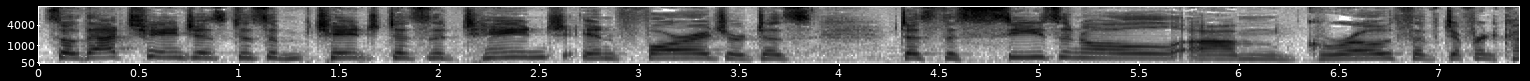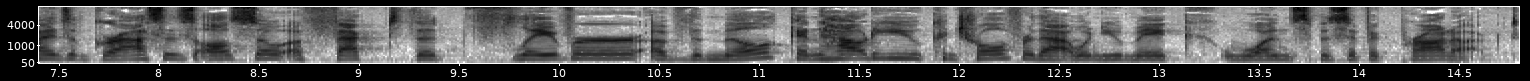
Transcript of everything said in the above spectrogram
So that changes. Does it change? Does the change in forage, or does does the seasonal um, growth of different kinds of grasses also affect the flavor of the milk? And how do you control for that when you make one specific product?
